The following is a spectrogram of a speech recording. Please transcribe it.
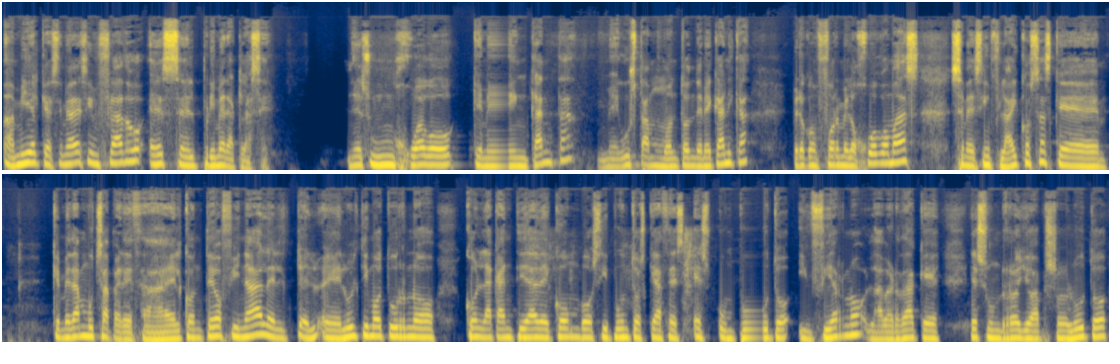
A, mí el que se me ha desinflado es el Primera Clase. Es un juego que me encanta, me gusta un montón de mecánica, pero conforme lo juego más, se me desinfla. Hay cosas que, que me dan mucha pereza. El conteo final, el, último turno con la cantidad de combos y puntos que haces es un puto infierno. La verdad que es un rollo absoluto.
